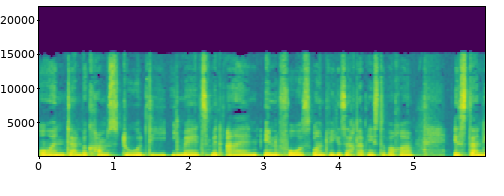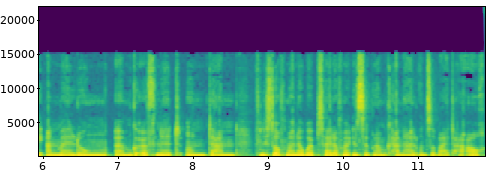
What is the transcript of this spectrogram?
und dann bekommst du die E-Mails mit allen Infos und wie gesagt, ab nächste Woche ist dann die Anmeldung ähm, geöffnet und dann findest du auf meiner Website, auf meinem Instagram-Kanal und so weiter auch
